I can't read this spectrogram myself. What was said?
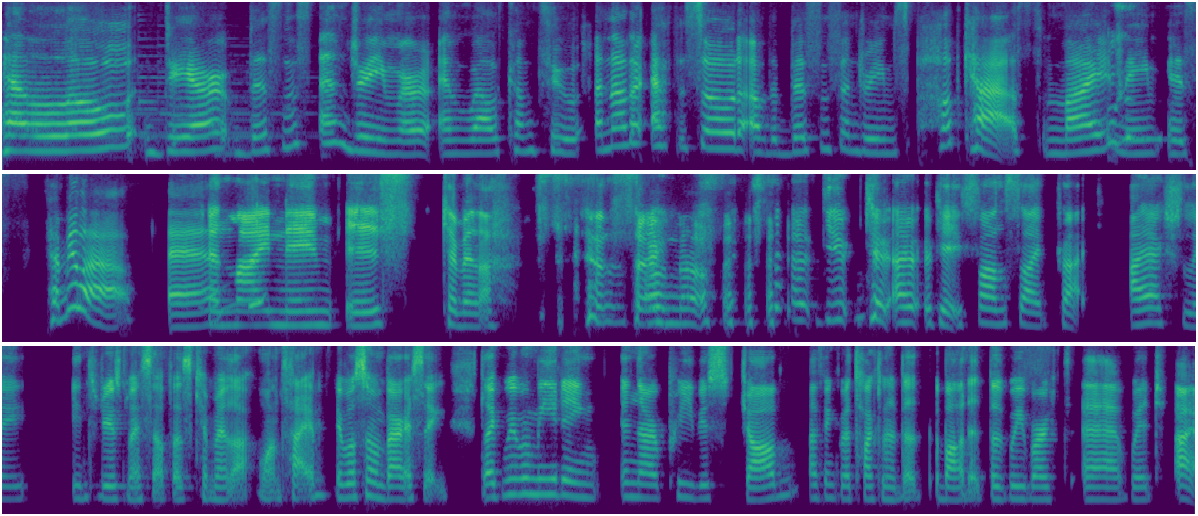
Hello, dear business and dreamer, and welcome to another episode of the Business and Dreams podcast. My name is Camilla, and, And my name is Camilla. oh Sorry. no, Uh, you, uh, okay, fun sidetrack. I actually introduced myself as Camilla one time. It was so embarrassing. Like we were meeting in our previous job. I think we talked a little bit about it, but we worked uh, with uh,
